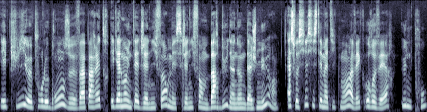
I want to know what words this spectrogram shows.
Et puis pour le bronze va apparaître également une tête janiforme, mais c'est janiforme barbu d'un homme d'âge mûr, associé systématiquement avec au revers une proue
